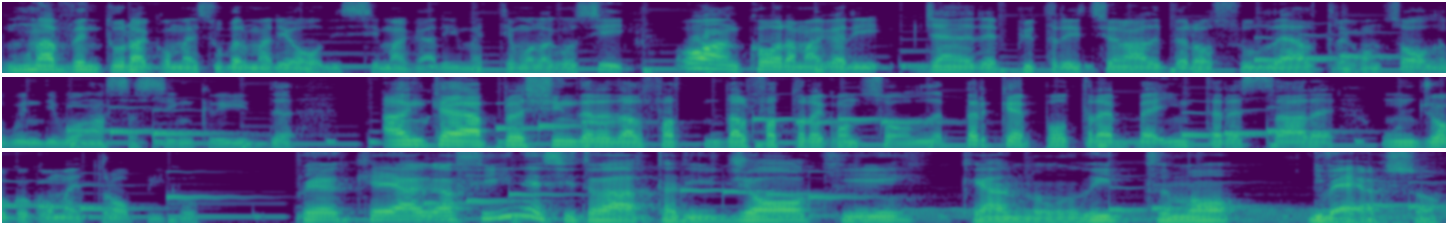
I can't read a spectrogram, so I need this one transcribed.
un'avventura come Super Mario Odyssey magari mettiamola così o ancora magari genere più tradizionale però sulle altre console quindi buon Assassin's Creed anche a prescindere dal, fa- dal fattore console, perché potrebbe interessare un gioco come Tropico? Perché alla fine si tratta di giochi che hanno un ritmo diverso.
